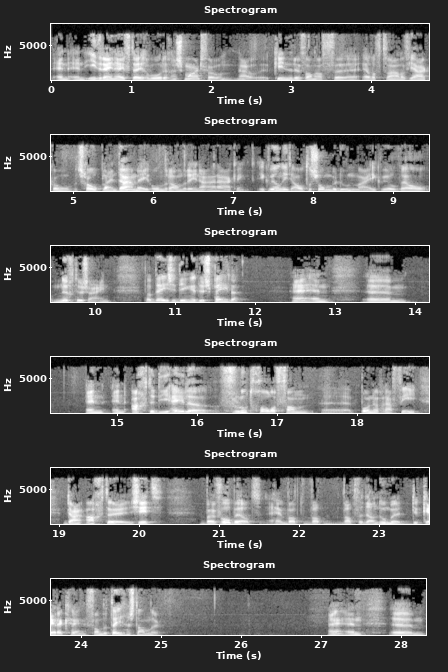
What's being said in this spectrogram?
En, en, iedereen heeft tegenwoordig een smartphone. Nou, kinderen vanaf 11, 12 jaar komen op het schoolplein daarmee onder andere in aanraking. Ik wil niet al te somber doen, maar ik wil wel nuchter zijn dat deze dingen dus spelen. Hè? En um, en, en achter die hele vloedgolf van uh, pornografie, daarachter zit bijvoorbeeld hè, wat, wat, wat we dan noemen de kerk hè, van de tegenstander. Hè, en um,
